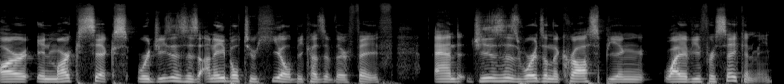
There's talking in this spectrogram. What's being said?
are in Mark 6, where Jesus is unable to heal because of their faith, and Jesus' words on the cross being, Why have you forsaken me?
